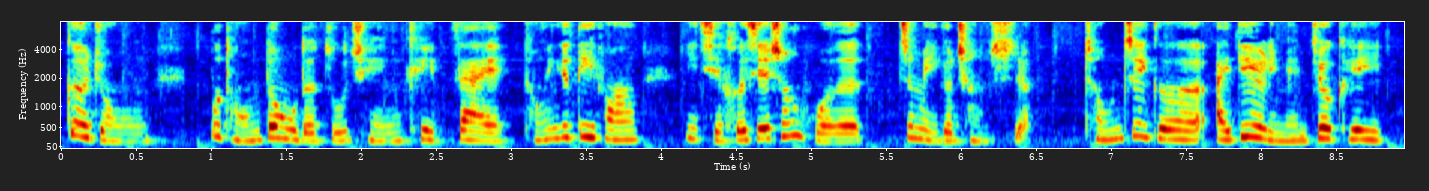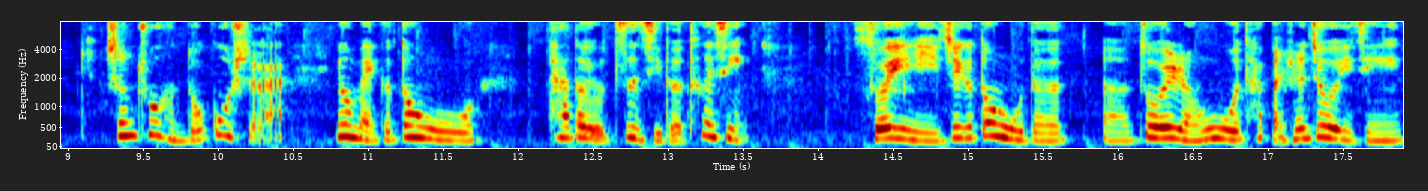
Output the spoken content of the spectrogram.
各种不同动物的族群可以在同一个地方一起和谐生活的这么一个城市。从这个 idea 里面就可以生出很多故事来，因为每个动物它都有自己的特性，所以这个动物的呃作为人物，它本身就已经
